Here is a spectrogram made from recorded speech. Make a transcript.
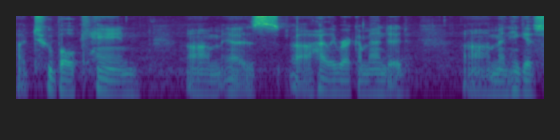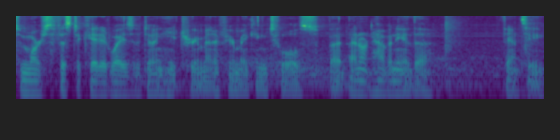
uh, Tubal Cain um, is uh, highly recommended. Um, and he gives some more sophisticated ways of doing heat treatment if you're making tools, but I don't have any of the fancy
